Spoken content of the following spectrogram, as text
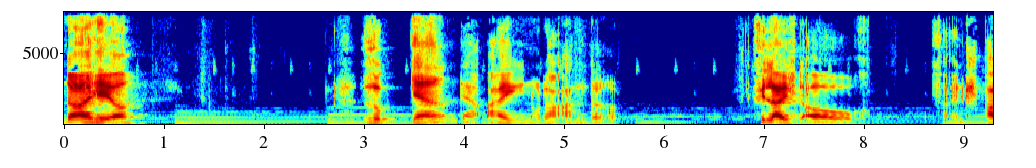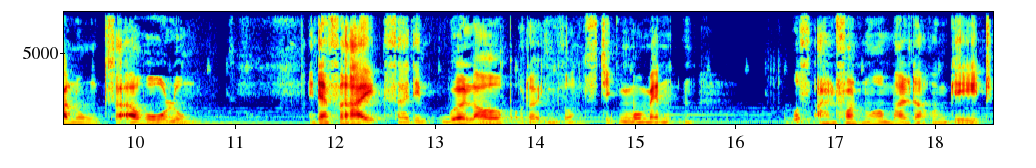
Daher, so gern der ein oder andere vielleicht auch zur Entspannung, zur Erholung, in der Freizeit, im Urlaub oder in sonstigen Momenten, wo es einfach nur mal darum geht,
